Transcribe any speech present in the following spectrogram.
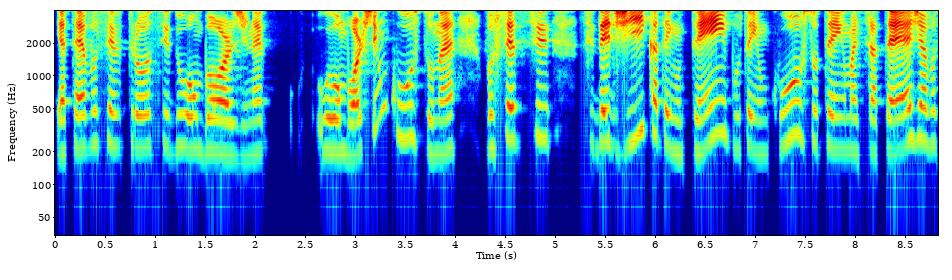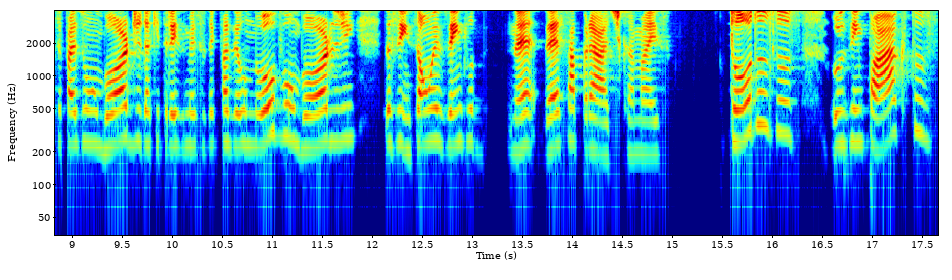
E até você trouxe do onboard, né, o onboard tem um custo, né? Você se, se dedica, tem um tempo, tem um custo, tem uma estratégia, você faz um onboard, daqui três meses você tem que fazer um novo onboarding. Então, assim, só um exemplo né, dessa prática, mas todos os, os impactos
